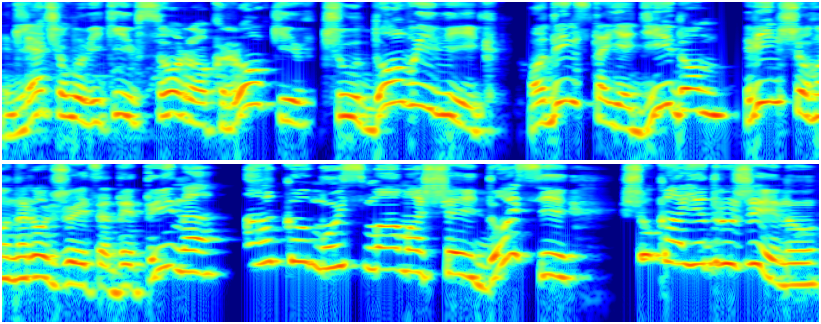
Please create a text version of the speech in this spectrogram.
Для чоловіків 40 років чудовий вік. Один стає дідом, в іншого народжується дитина, а комусь мама ще й досі шукає дружину.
